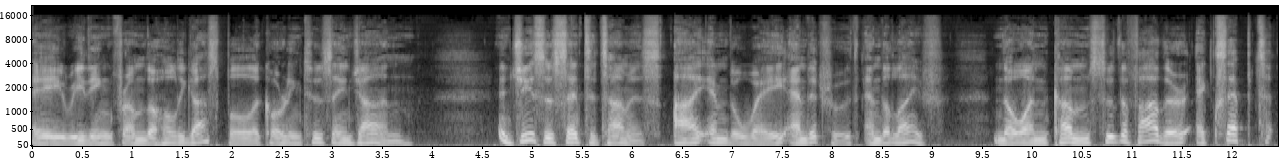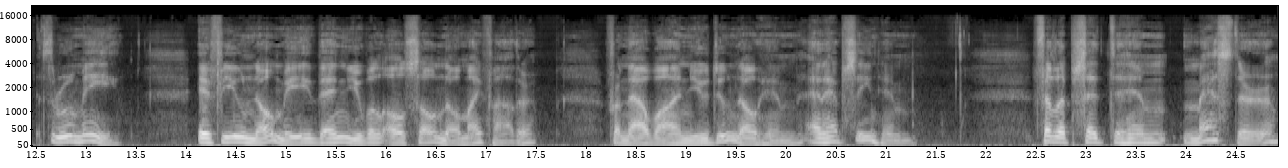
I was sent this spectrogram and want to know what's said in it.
A reading from the Holy Gospel according to St. John. And Jesus said to Thomas, I am the way and the truth and the life. No one comes to the Father except through me. If you know me, then you will also know my Father. From now on you do know him and have seen him. Philip said to him, Master,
